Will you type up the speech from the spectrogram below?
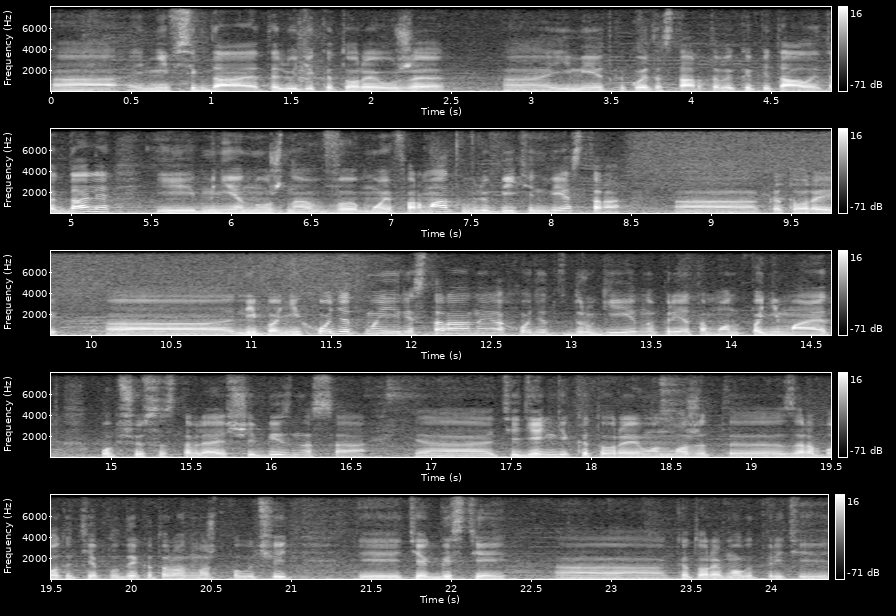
э, не всегда это люди, которые уже имеют какой-то стартовый капитал и так далее. И мне нужно в мой формат влюбить инвестора, э, который э, либо не ходит в мои рестораны, а ходит в другие, но при этом он понимает общую составляющую бизнеса, те деньги, которые он может заработать, те плоды, которые он может получить, и тех гостей, которые могут прийти.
